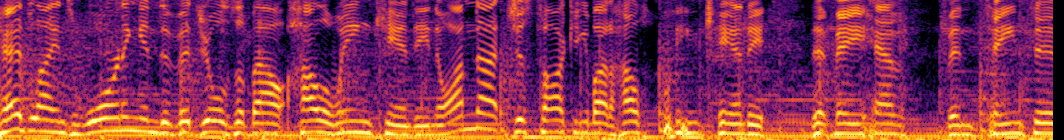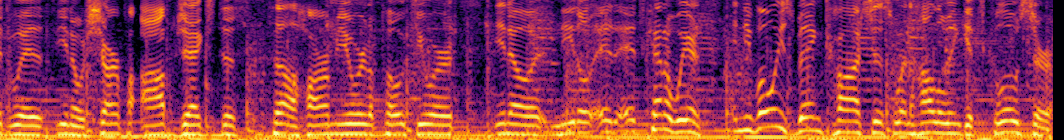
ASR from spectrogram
headlines warning individuals about Halloween candy. No, I'm not just talking about Halloween candy that may have been tainted with, you know, sharp objects to, to harm you or to poke you or, you know, needle. It, it's kind of weird. And you've always been cautious when Halloween gets closer.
